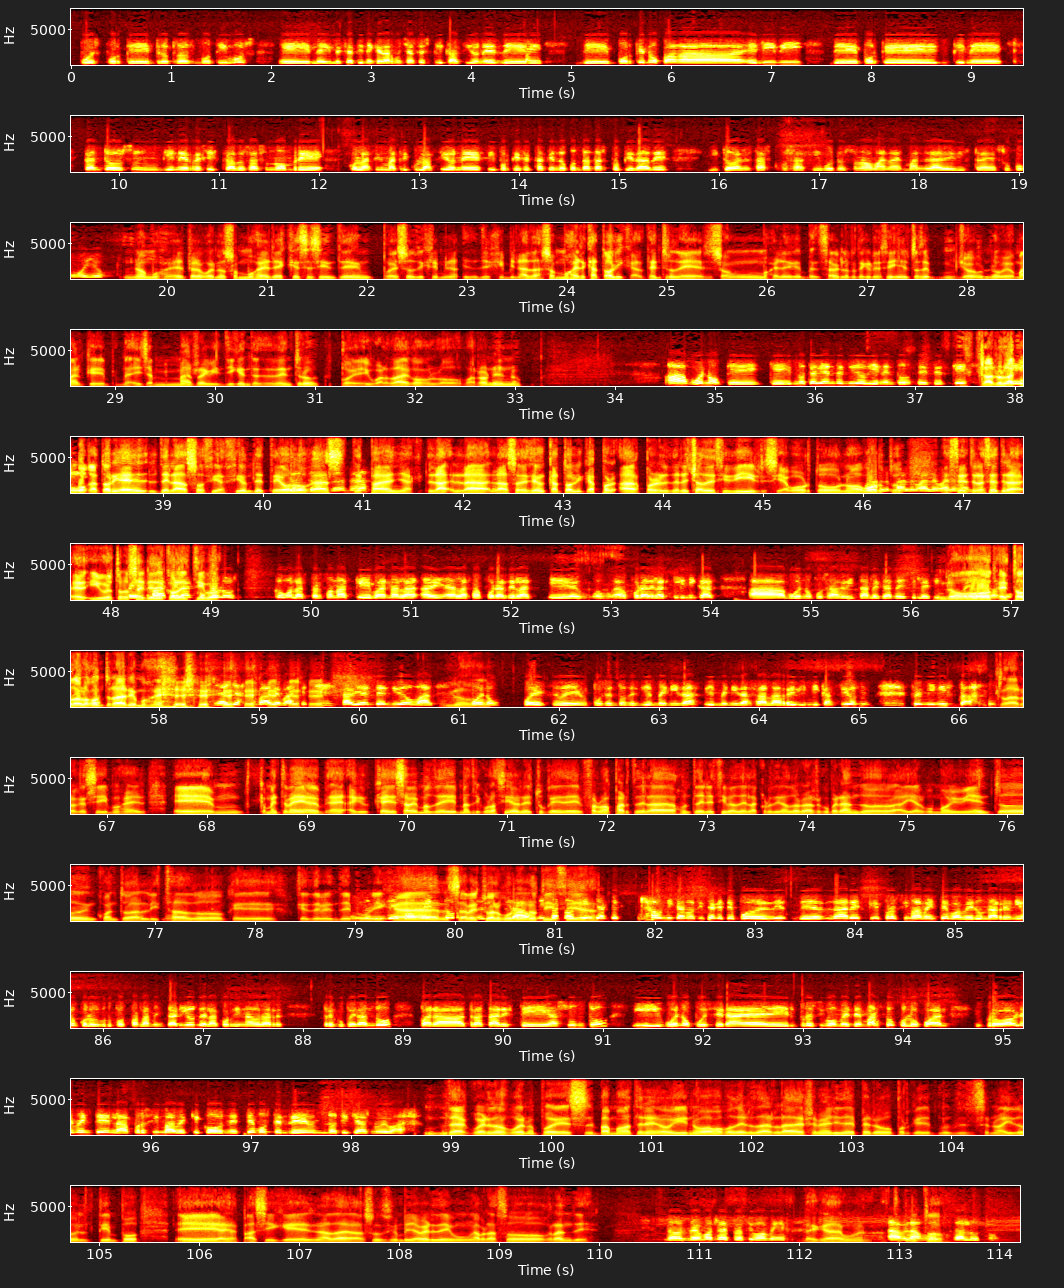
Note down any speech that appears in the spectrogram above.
pues porque entre otros motivos eh, la Iglesia tiene que dar muchas explicaciones de, de por qué no paga el IBI, de por qué tiene tantos bienes registrados a su nombre con las inmatriculaciones y por qué se está haciendo con tantas propiedades y todas estas cosas. Y bueno, es una manera de distraer, supongo yo. No, mujer, pero bueno, son mujeres que se sienten, pues eso, discriminadas. Son mujeres católicas dentro de. Son mujeres que, ¿sabes lo que te quiero decir? Entonces, yo no veo mal que ellas mismas reivindiquen desde dentro, pues igualdad con los varones, ¿no? Ah, bueno, que, que no te había entendido bien entonces. Es que claro, la eh, convocatoria es de la Asociación de Teólogas de España, la, la, la Asociación Católica por, por, el derecho a decidir si aborto o no aborto, etcétera, etcétera, eh, y otra serie de colectivos. Como, las personas que van a, a, las afueras de las eh, afuera de las clínicas a bueno pues a gritarles y a decirles no es todo lo contrario mujer. Ya, ya, vale vale. Había entendido mal. Bueno pues, eh, pues entonces bienvenidas, bienvenidas a la reivindicación feminista. Claro que sí, mujer. Eh, coméntame, eh, eh, ¿qué sabemos de matriculaciones? Tú que formas parte de la Junta Directiva de la Coordinadora Recuperando, ¿hay algún movimiento en cuanto al listado que, deben de publicar? ¿Sabes tú alguna noticia? La única noticia que te puedo dar es que próximamente va a haber una reunión con los grupos parlamentarios de la Coordinadora recuperando para tratar este asunto y bueno, pues será el próximo mes de marzo, con lo cual probablemente en la próxima vez que conectemos tendré noticias nuevas. De acuerdo, bueno, pues vamos a tener, hoy no vamos a poder dar la efeméride, pero porque se nos ha ido el tiempo, eh, así que nada, Asunción Villaverde, un abrazo grande. Nos vemos el próximo mes. Venga, Hablamos, saludos.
